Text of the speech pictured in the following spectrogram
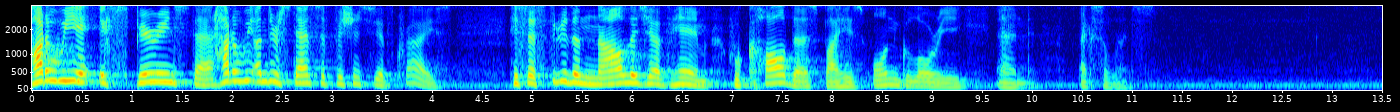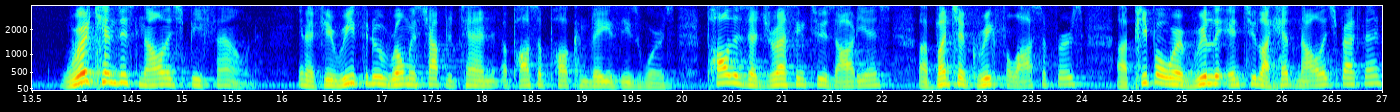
how do we experience that? How do we understand sufficiency of Christ? He says, through the knowledge of Him who called us by His own glory and excellence. Where can this knowledge be found? You know, if you read through Romans chapter 10, Apostle Paul conveys these words. Paul is addressing to his audience a bunch of Greek philosophers. Uh, people were really into like head knowledge back then.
